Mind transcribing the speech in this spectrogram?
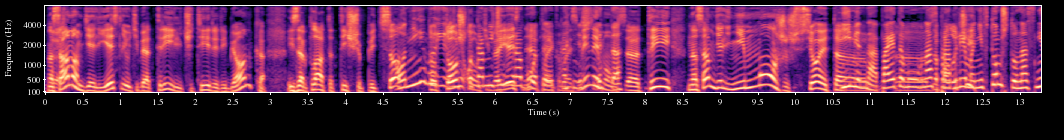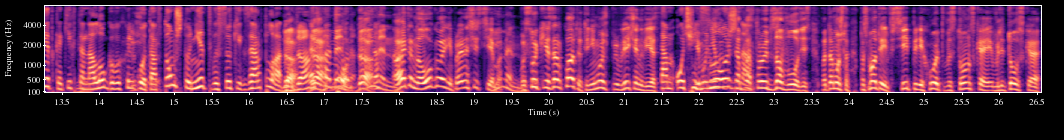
на самом деле, если у тебя 3 или 4 ребенка и зарплата 1500, Он не, то не, то, не, что там у тебя есть не работает, конечно, минимум, да. Э, ты на самом деле не можешь все это Именно. Поэтому э, у нас заполучить. проблема не в том, что у нас нет каких-то налоговых льгот, а в том, что нет высоких зарплат. Да, Да, да, именно, да. именно. А это налоговая неправильная система. Именно. Высокие зарплаты, ты не можешь привлечь инвестора. Там очень Ему не сложно. нужно построить завод здесь, потому что, посмотри, все переходят в эстонское, в литовское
